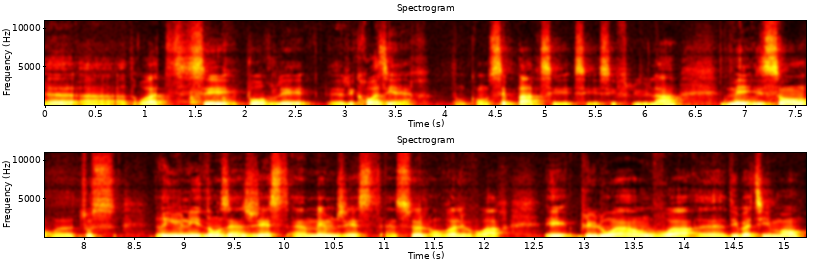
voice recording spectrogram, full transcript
à, à, droite, c'est pour les, les croisières. Donc on sépare ces, flux-là, mais ils sont euh, tous réunis dans un geste, un même geste, un seul, on va le voir. Et plus loin, on voit euh, des bâtiments.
